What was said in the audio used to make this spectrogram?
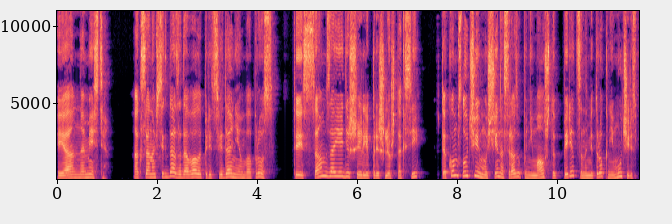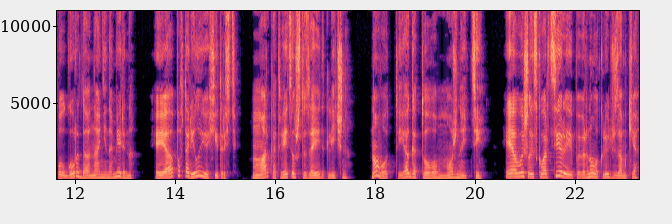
Я на месте. Оксана всегда задавала перед свиданием вопрос «Ты сам заедешь или пришлешь такси?» В таком случае мужчина сразу понимал, что переться на метро к нему через полгорода она не намерена. Я повторила ее хитрость. Марк ответил, что заедет лично. «Ну вот, я готова, можно идти». Я вышла из квартиры и повернула ключ в замке.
